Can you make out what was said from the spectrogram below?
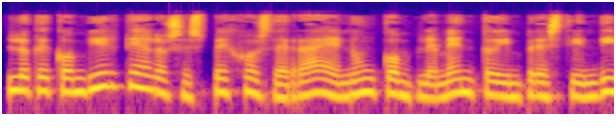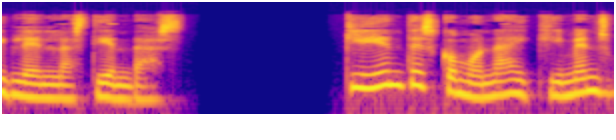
lo que convierte a los espejos de RA en un complemento imprescindible en las tiendas. Clientes como Nike y Men's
